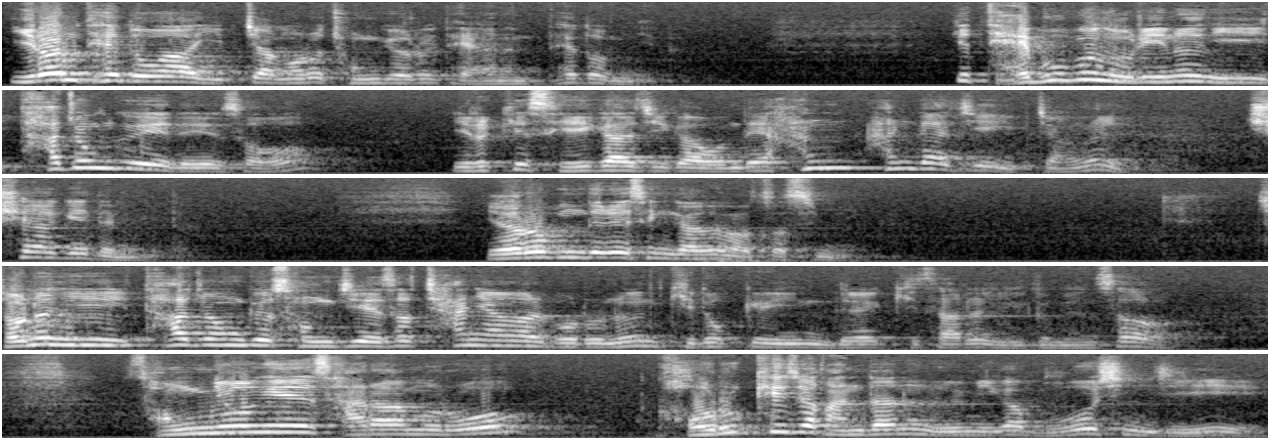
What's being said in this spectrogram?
이런 태도와 입장으로 종교를 대하는 태도입니다. 대부분 우리는 이 타종교에 대해서 이렇게 세 가지 가운데 한, 한 가지의 입장을 취하게 됩니다. 여러분들의 생각은 어떻습니까? 저는 이 타종교 성지에서 찬양을 부르는 기독교인들의 기사를 읽으면서 성령의 사람으로 거룩해져 간다는 의미가 무엇인지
